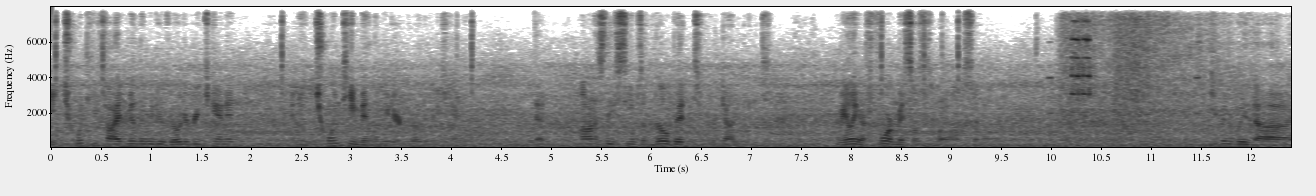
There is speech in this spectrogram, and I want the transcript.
a 25 millimeter rotary cannon and a 20 millimeter rotary cannon. That honestly seems a little bit redundant. We only have four missiles as well, so even with uh,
